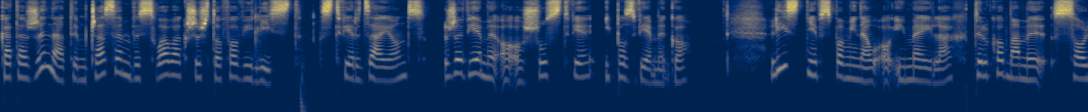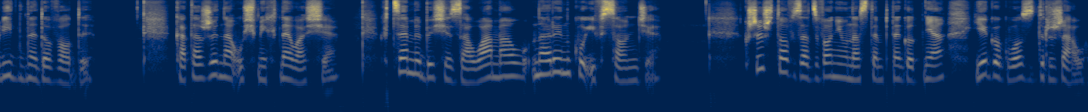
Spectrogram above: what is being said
Katarzyna tymczasem wysłała Krzysztofowi list, stwierdzając, że wiemy o oszustwie i pozwiemy go. List nie wspominał o e-mailach, tylko mamy solidne dowody. Katarzyna uśmiechnęła się. Chcemy, by się załamał na rynku i w sądzie. Krzysztof zadzwonił następnego dnia, jego głos drżał.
